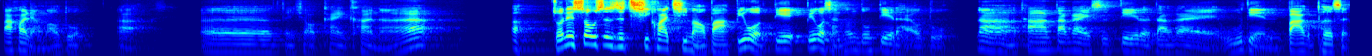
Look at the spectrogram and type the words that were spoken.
八块两毛多啊。呃，等一下我看一看啊，啊，昨天收市是七块七毛八，比我跌，比我想象中跌的还要多。那它大概是跌了大概五点八个 percent。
